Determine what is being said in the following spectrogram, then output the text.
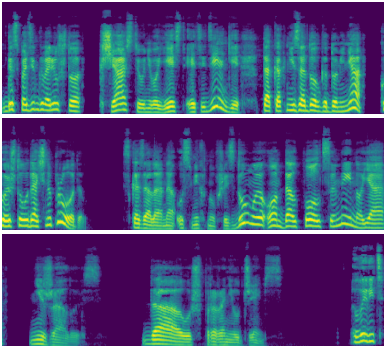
Господин говорил, что к счастью, у него есть эти деньги, так как незадолго до меня кое-что удачно продал, — сказала она, усмехнувшись. — Думаю, он дал полцены, но я не жалуюсь. — Да уж, — проронил Джеймс. — Вы ведь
